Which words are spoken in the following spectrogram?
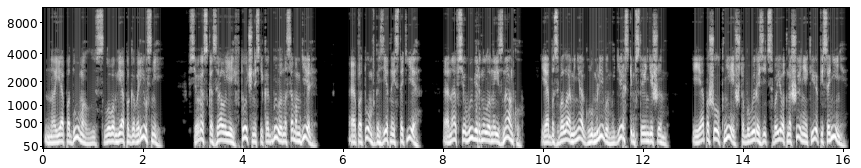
Но я подумал, словом, я поговорил с ней. Все рассказал ей в точности, как было на самом деле. А потом в газетной статье она все вывернула наизнанку и обозвала меня глумливым и дерзким стендишем. И я пошел к ней, чтобы выразить свое отношение к ее писанине.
